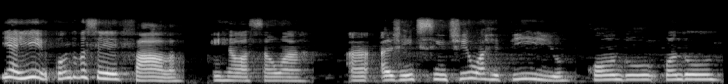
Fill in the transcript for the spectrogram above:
E aí, quando você fala em relação a a, a gente sentir o arrepio quando, quando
